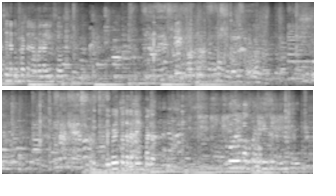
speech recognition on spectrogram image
Kasi natumba siya na wala yung sauce niya. Liberto talaga yung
